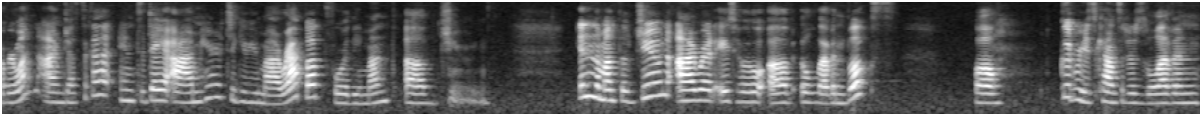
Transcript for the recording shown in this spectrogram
everyone, I'm Jessica and today I'm here to give you my wrap up for the month of June. In the month of June, I read a total of 11 books. Well, Goodreads counts it as 11.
